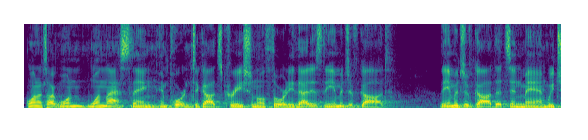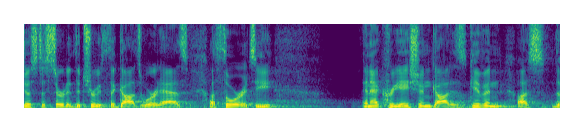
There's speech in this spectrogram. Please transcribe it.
want to talk one, one last thing important to God's creational authority. That is the image of God. The image of God that's in man. We just asserted the truth that God's word has authority and at creation, God has given us the,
